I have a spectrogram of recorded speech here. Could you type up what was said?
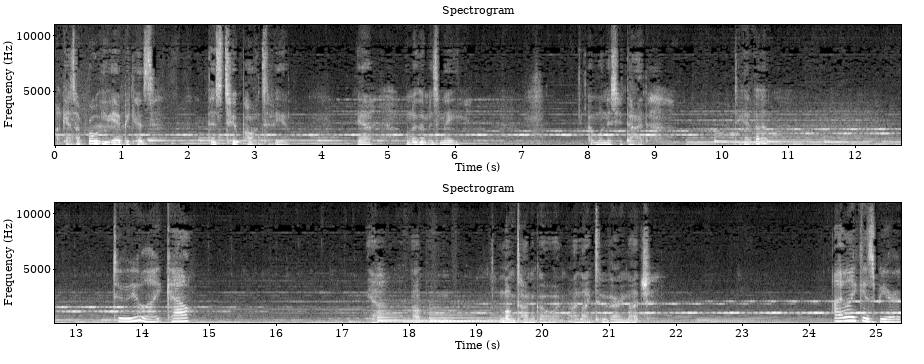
I guess I brought you here because there's two parts of you. Yeah? One of them is me. And one is your dad. Do you get that? Do you like Cal? Yeah. Um, a long time ago, I, I liked him very much. I like his beard.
